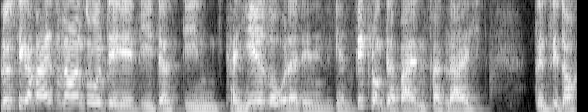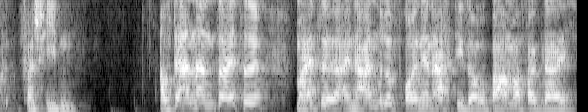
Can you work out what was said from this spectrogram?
lustigerweise, wenn man so die, die, das, die Karriere oder die, die Entwicklung der beiden vergleicht, sind sie doch verschieden. Auf der anderen Seite meinte eine andere Freundin, ach, dieser Obama-Vergleich,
